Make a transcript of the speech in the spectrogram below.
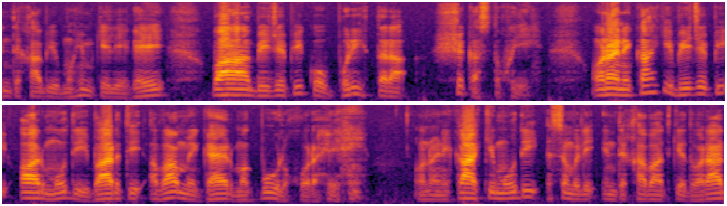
انتخابی مہم کے لیے گئے وہاں بی جے پی کو بری طرح شکست ہوئی انہوں نے کہا کہ بی جے پی اور مودی بھارتی عوام میں غیر مقبول ہو رہے ہیں انہوں نے کہا کہ مودی اسمبلی انتخابات کے دوران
